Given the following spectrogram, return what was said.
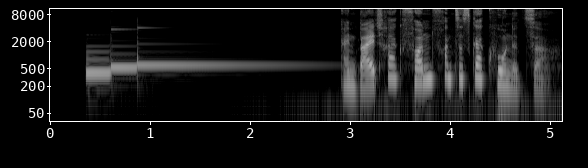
Ein Beitrag von Franziska Konitzer.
